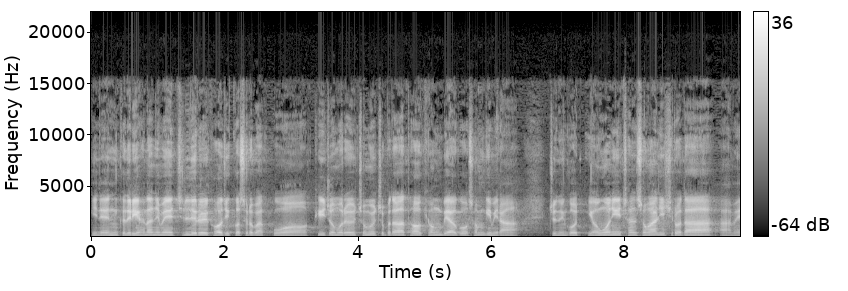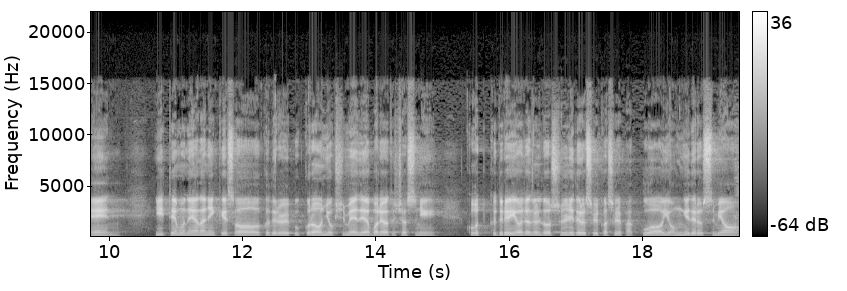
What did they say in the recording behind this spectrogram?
이는 그들이 하나님의 진리를 거짓 것으로 바꾸어 피조물을 조물주보다 더 경배하고 섬김이라. 주는 곧 영원히 찬송할 이시로다. 아멘. 이 때문에 하나님께서 그들을 부끄러운 욕심에 내버려 두셨으니 곧 그들의 여자들도 순리대로 쓸 것을 바꾸어 영리대로 쓰며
